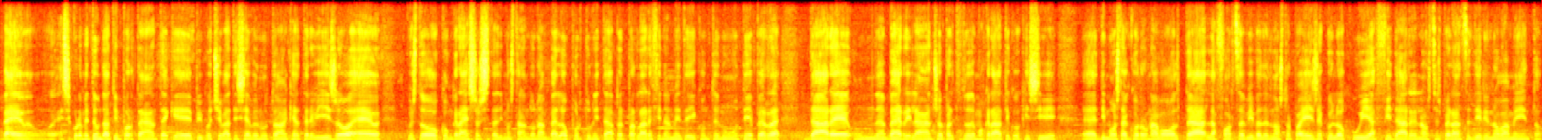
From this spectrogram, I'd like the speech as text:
Beh, è sicuramente un dato importante che Pippo Civati sia venuto anche a Treviso, è, questo congresso si sta dimostrando una bella opportunità per parlare finalmente di contenuti e per dare un bel rilancio al Partito Democratico che si eh, dimostra ancora una volta la forza viva del nostro paese, quello a cui affidare le nostre speranze di rinnovamento.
